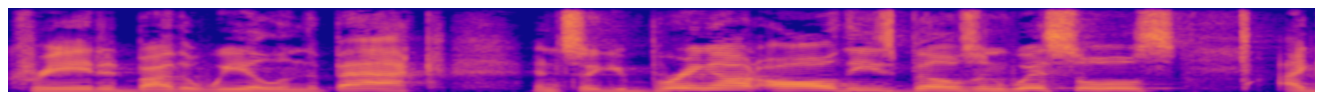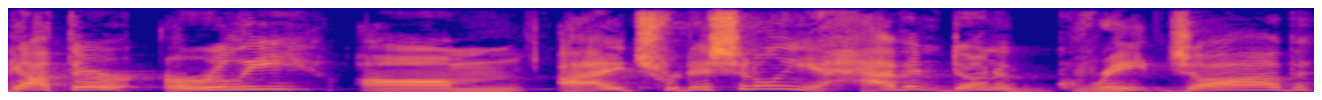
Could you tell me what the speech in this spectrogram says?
created by the wheel in the back. And so you bring out all these bells and whistles. I got there early. Um, I traditionally haven't done a great job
